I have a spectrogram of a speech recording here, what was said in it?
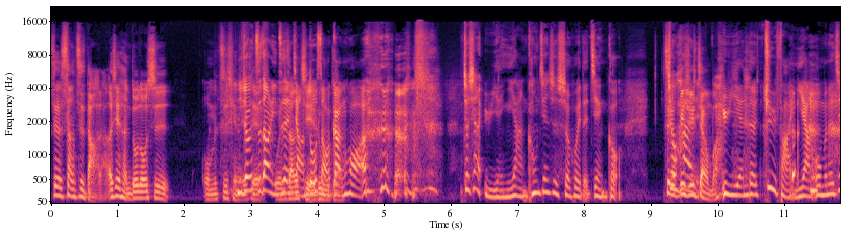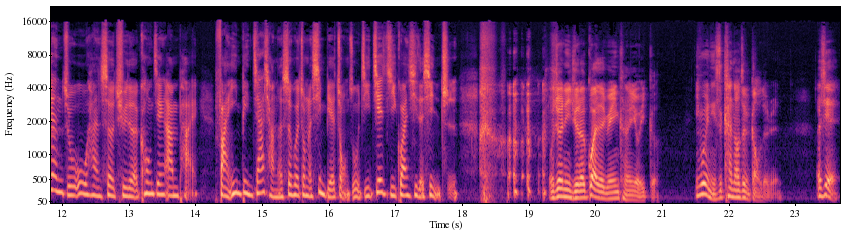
这个上次打的，而且很多都是我们之前的，你就知道你之前讲多少干话。就像语言一样，空间是社会的建构，这个必须讲吧？语言的句法一样，我们的建筑物和社区的空间安排，反映并加强了社会中的性别、种族及阶级关系的性质。我觉得你觉得怪的原因可能有一个。因为你是看到这个稿的人，而且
